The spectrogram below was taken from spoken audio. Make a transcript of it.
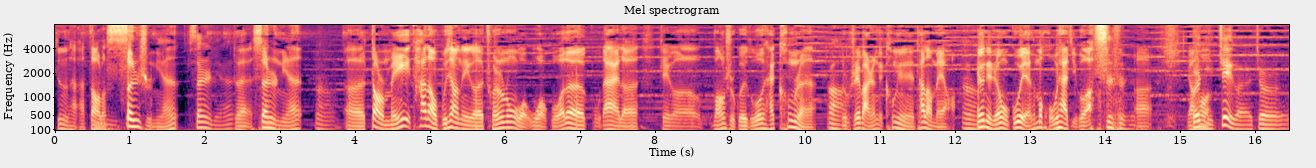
金字塔造了嗯三十年，三十年，对，三十年。嗯呃，倒是没，他倒不像那个传说中我我国的古代的这个王室贵族还坑人，啊就直接把人给坑进去，他倒没有，嗯因为那人我估计也他妈活不下几个是是是啊。然后不是你这个就是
